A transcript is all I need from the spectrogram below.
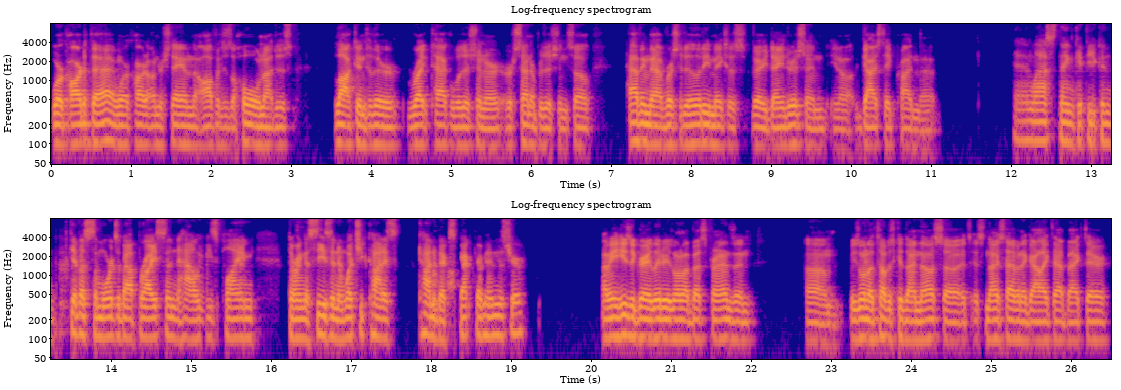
work hard at that and work hard to understand the offense as a whole, not just locked into their right tackle position or, or center position. So having that versatility makes us very dangerous, and you know, guys take pride in that. And last thing, if you can give us some words about Bryson, how he's playing during the season, and what you kind of kind of expect from him this year. I mean, he's a great leader. He's one of my best friends, and um, he's one of the toughest kids I know, so it's it's nice having a guy like that back there.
